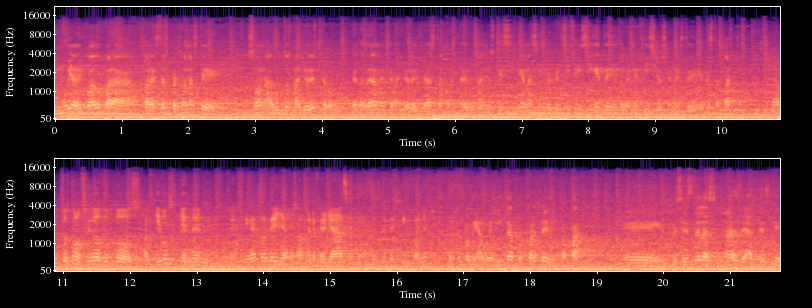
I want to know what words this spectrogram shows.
y muy adecuado para, para estas personas que son adultos mayores, pero verdaderamente mayores, ya hasta 92 años, que siguen haciendo ejercicio y siguen teniendo beneficios en, este, en esta parte. ¿Tú has conocido adultos activos que anden dentro de ella? O sea, me refiero ya a 75 años. Por ejemplo, mi abuelita, por parte de mi papá, pues es de las señoras de antes que,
